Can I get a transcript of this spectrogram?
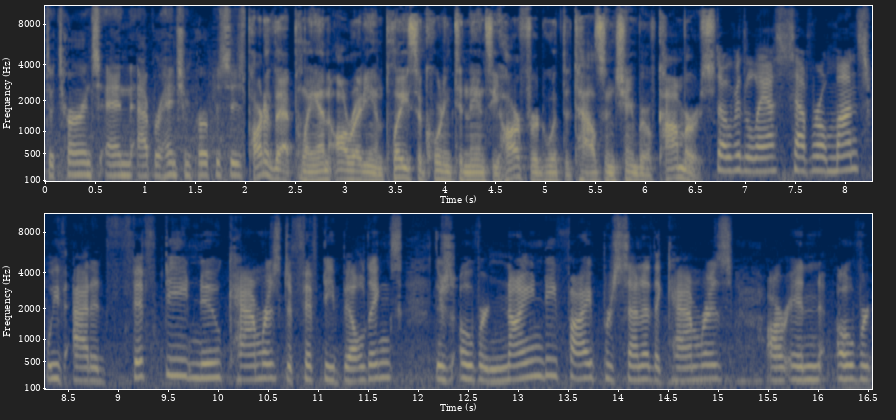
deterrence and apprehension purposes. Part of that plan already in place, according to Nancy Hafford with the Towson Chamber of Commerce. Over the last several months, we've added 50 new cameras to 50 buildings. There's over 95% of the cameras are in over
